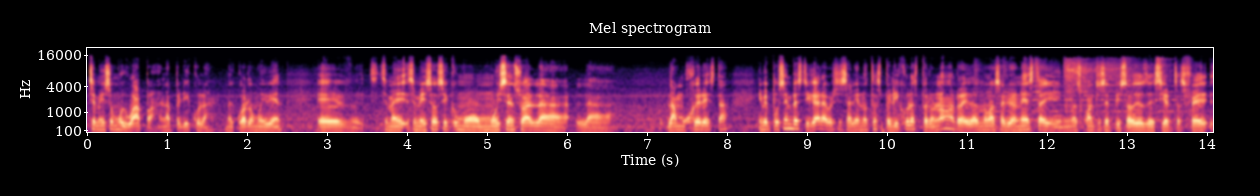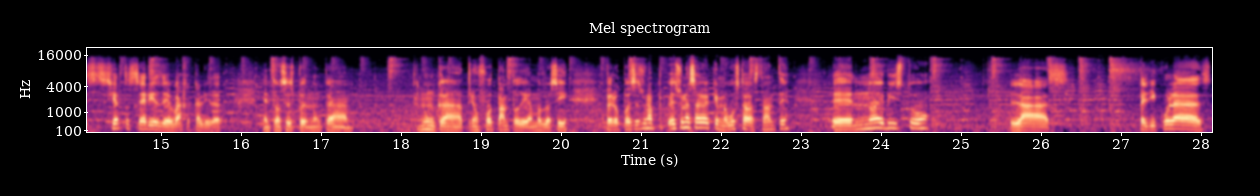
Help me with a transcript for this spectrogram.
se me hizo muy guapa en la película, me acuerdo muy bien. Eh, se, me, hizo así como muy sensual la, la, la mujer esta y me puse a investigar a ver si salían otras películas, pero no, en realidad no me salió en esta y en unos cuantos episodios de ciertas, ciertas series de baja calidad. Entonces pues nunca, nunca triunfó tanto, digámoslo así. Pero pues es una, es una saga que me gusta bastante. Eh, no he visto las películas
